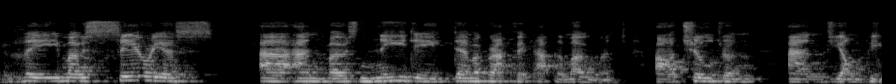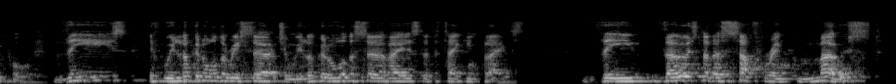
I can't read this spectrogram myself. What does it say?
the most serious uh, and most needy demographic at the moment are children and young people. These, if we look at all the research and we look at all the surveys that are taking place, the, those that are suffering most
